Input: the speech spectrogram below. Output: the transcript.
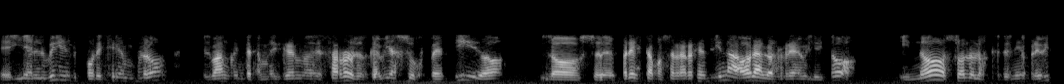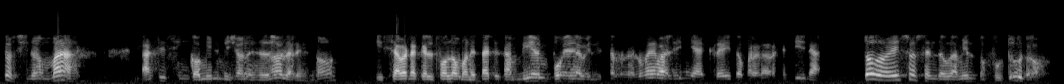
Eh, y el BID, por ejemplo, el Banco Interamericano de Desarrollo, que había suspendido los eh, préstamos a la Argentina, ahora los rehabilitó. Y no solo los que tenía previstos, sino más, casi 5 mil millones de dólares, ¿no? Y se habla que el Fondo Monetario también puede habilitar una nueva línea de crédito para la Argentina. Todo eso es endeudamiento futuro.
